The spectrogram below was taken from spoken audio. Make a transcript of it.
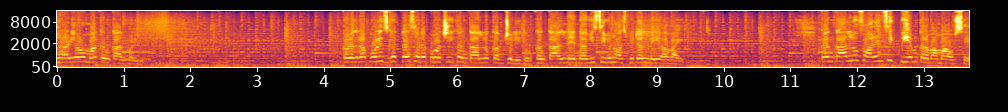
ઝાડિયાઓમાં કંકાલ મળ્યું. કડોદરા પોલીસ ઘટના સ્થળે પહોંચી કંકાલનો કબજો લીધો. કંકાલને નવી સિવિલ હોસ્પિટલ લઈ અવાઈ કંકાલનું ફોરેન્સિક પીએમ કરવામાં આવશે.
